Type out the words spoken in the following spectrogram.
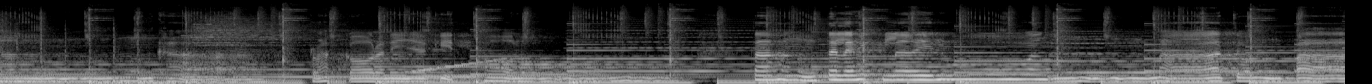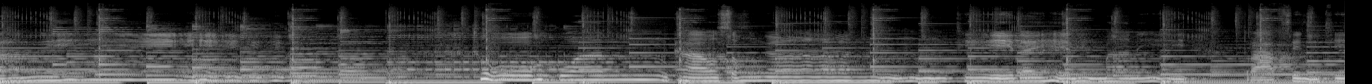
ฟังข่าพระกรณียกิจพ่อหลวงตั้งแต่เล็กเลยล่วงมาจนป่านนี้ ทุกวันข่าวสงงานที่ได้เห็นมานี้ ตราบสิ้นชี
